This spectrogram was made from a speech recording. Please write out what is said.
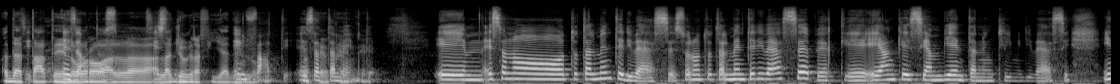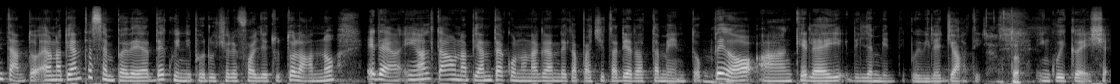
adattate sì, loro esatto, al, sì, alla sì, geografia. Del infatti, okay, esattamente. Okay, okay. E, e, sono totalmente diverse, sono totalmente diverse perché e anche si ambientano in climi diversi. Intanto è una pianta sempreverde, quindi produce le foglie tutto l'anno ed è in realtà una pianta con una grande capacità di adattamento, mm-hmm. però ha anche lei degli ambienti privilegiati certo. in cui cresce.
